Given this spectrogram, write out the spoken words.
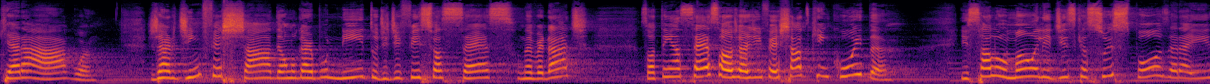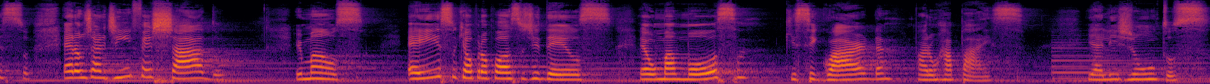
que era a água. Jardim fechado é um lugar bonito, de difícil acesso, não é verdade? Só tem acesso ao jardim fechado quem cuida. E Salomão, ele diz que a sua esposa era isso, era um jardim fechado. Irmãos, é isso que é o propósito de Deus. É uma moça que se guarda para um rapaz. E ali juntos,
